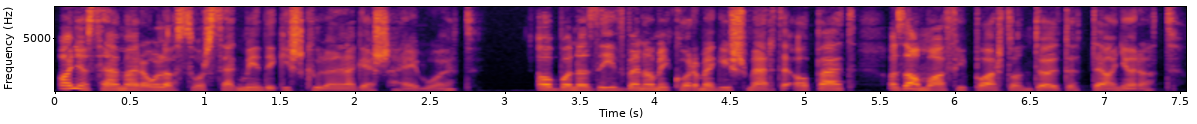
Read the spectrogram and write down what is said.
Anya számára Olaszország mindig is különleges hely volt. Abban az évben, amikor megismerte apát, az Amalfi parton töltötte a nyarat.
